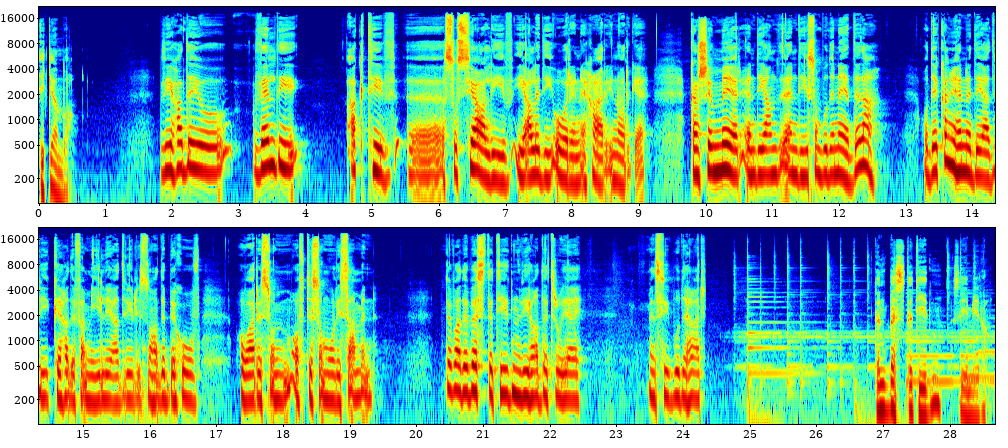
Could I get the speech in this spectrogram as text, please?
Ikke enda. Vi hadde jo veldig aktiv eh, sosialliv i alle de årene her i Norge. Kanskje mer enn de, enn de som bodde nede, da. Og det kan jo hende det at vi ikke hadde familie, at vi liksom hadde behov å være så ofte som mulig sammen. Det var den beste tiden vi hadde, tror jeg, mens vi bodde her. Den beste tiden, sier Mira.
